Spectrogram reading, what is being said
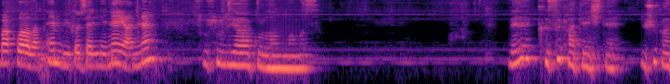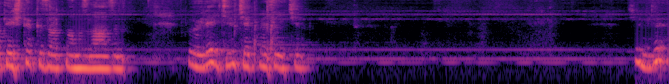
Baklavaların en büyük özelliği ne anne? Susuz yağ kullanmamız. Ve kısık ateşte, düşük ateşte kızartmamız lazım. Böyle içini çekmesi için. Şimdi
